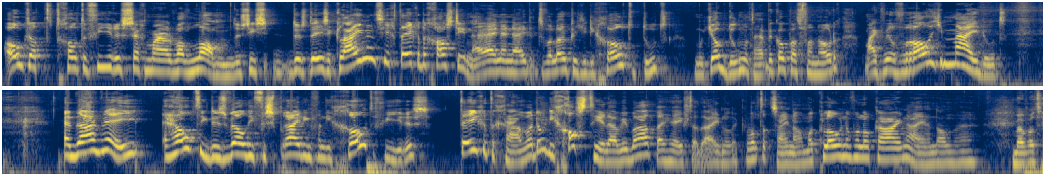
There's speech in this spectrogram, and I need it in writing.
ook dat grote virus zeg maar wat lam. Dus, die, dus deze kleine zegt tegen de gast in... nee, nee, nee, het is wel leuk dat je die grote doet. Moet je ook doen, want daar heb ik ook wat van nodig. Maar ik wil vooral dat je mij doet. En daarmee helpt hij dus wel die verspreiding van die grote virus tegen te gaan. Waardoor die gastheer daar weer baat bij heeft uiteindelijk. Want dat zijn allemaal klonen van elkaar. Nou ja, en dan, uh... Maar wat,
